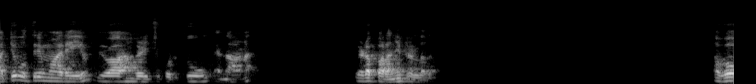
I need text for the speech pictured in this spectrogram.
മറ്റു പുത്രിമാരെയും വിവാഹം കഴിച്ചു കൊടുത്തു എന്നാണ് ഇവിടെ പറഞ്ഞിട്ടുള്ളത്. അപ്പോ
